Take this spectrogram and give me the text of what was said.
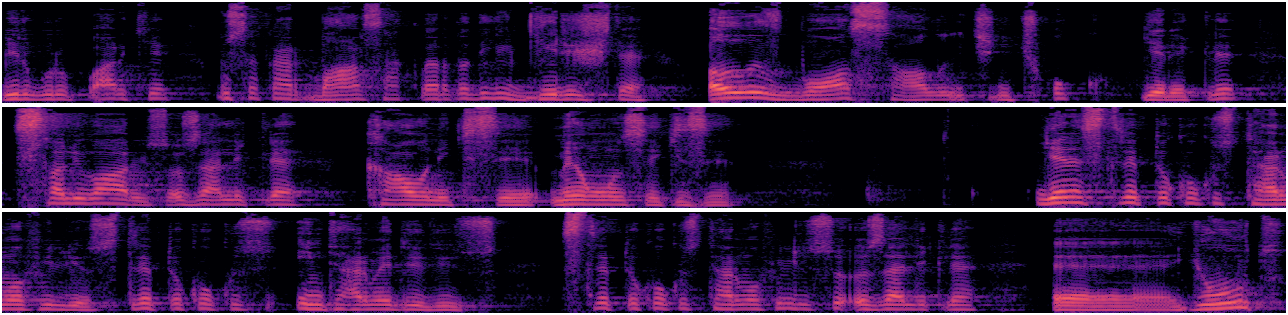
bir grup var ki bu sefer bağırsaklarda değil girişte ağız boğaz sağlığı için çok gerekli. Salivarius özellikle K12'si, M18'i. Yine Streptococcus thermophilus, Streptococcus intermedius, Streptococcus thermophilus özellikle e, yoğurt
